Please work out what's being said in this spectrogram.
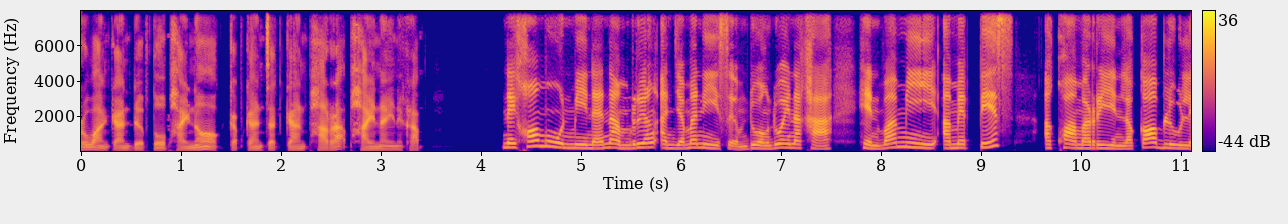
ระหว่างการเติบโตภายนอกกับการจัดการภาระภายในนะครับ ในข้อมูลมีแนะนำเรื่องอัญมณีเสริมดวงด้วยนะคะ เห็นว่ามีอเมติสอะความารีน แล้วก็บลูเล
